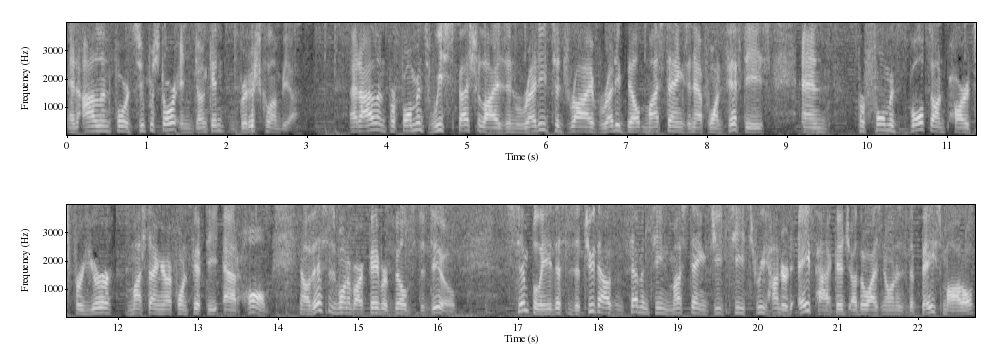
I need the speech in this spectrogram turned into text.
and Island Ford Superstore in Duncan, British Columbia. At Island Performance, we specialize in ready-to-drive, ready-built Mustangs and F-150s and performance bolt-on parts for your Mustang or F-150 at home. Now this is one of our favorite builds to do. Simply, this is a 2017 Mustang GT 300A package, otherwise known as the base model,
